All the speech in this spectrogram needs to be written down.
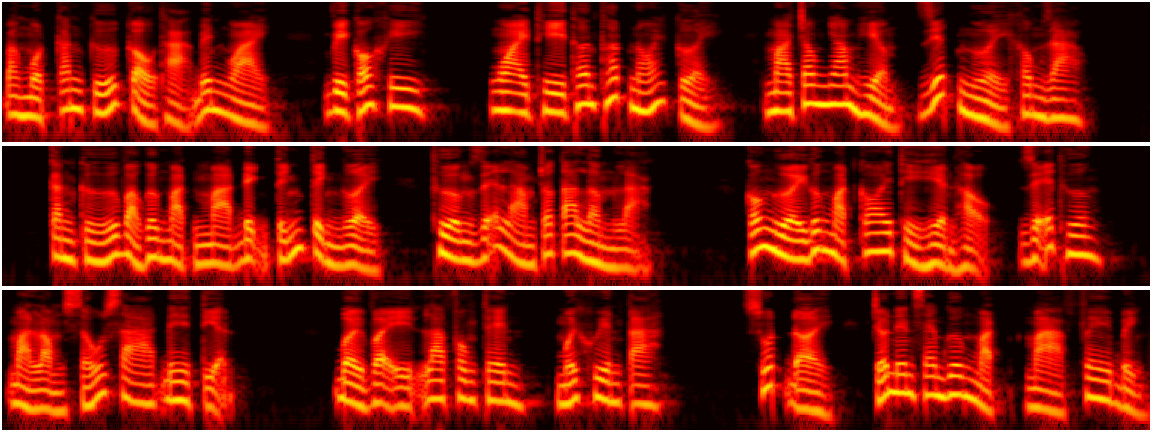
bằng một căn cứ cầu thả bên ngoài, vì có khi ngoài thì thơn thớt nói cười, mà trong nham hiểm giết người không giao. Căn cứ vào gương mặt mà định tính tình người thường dễ làm cho ta lầm lạc. Có người gương mặt coi thì hiền hậu, dễ thương, mà lòng xấu xa đê tiện. Bởi vậy La Fontaine mới khuyên ta, suốt đời chớ nên xem gương mặt mà phê bình.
